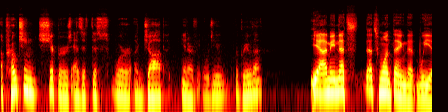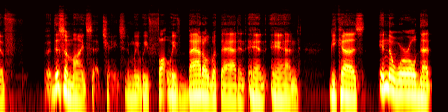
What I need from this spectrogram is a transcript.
approaching shippers as if this were a job interview. Would you agree with that? Yeah, I mean that's that's one thing that we have this is a mindset change, and we we've fought, we've battled with that, and and and because in the world that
